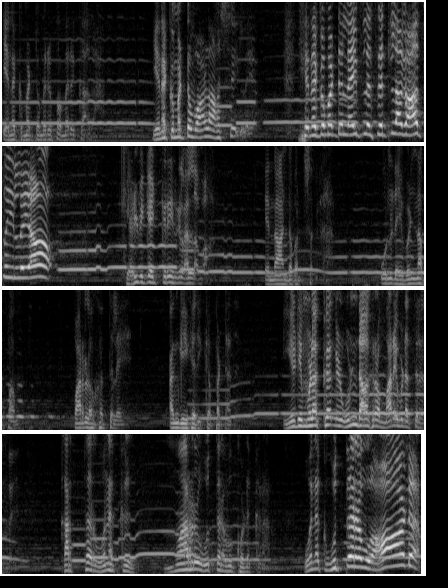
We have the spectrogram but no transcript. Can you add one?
எனக்கு மட்டும் விருப்பம் இருக்காதா? எனக்கு மட்டும் வாழ ஆசை இல்லையா? எனக்கு மட்டும் லைஃப்ல செட்டில் ஆக ஆசை இல்லையா? கேள்வி கேட்கிறீர்கள் அல்லவா? என் ஆண்டவர் சொல்கிறார் உன்னுடைய விண்ணப்பம் பரலோகத்திலே அங்கீகரிக்கப்பட்டது. இடி முழக்கங்கள் உண்டாகிற மறைவிடத்திலிருந்து கர்த்தர் உனக்கு மறு உத்தரவு கொடுக்கிறார். உனக்கு உத்தரவு ஆர்டர்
